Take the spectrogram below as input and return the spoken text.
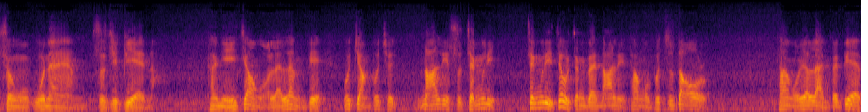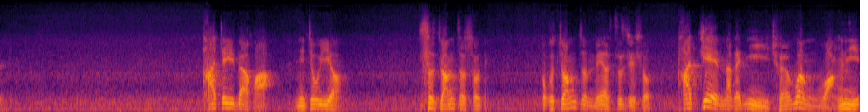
生物无能自己变呐。他你叫我来论辩，我讲不出哪里是真理，真理就正在哪里。他我不知道了，他我也懒得辩。他这一段话你注意哦，是庄子说的。不过庄子没有自己说，他借那个你却问王尼，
